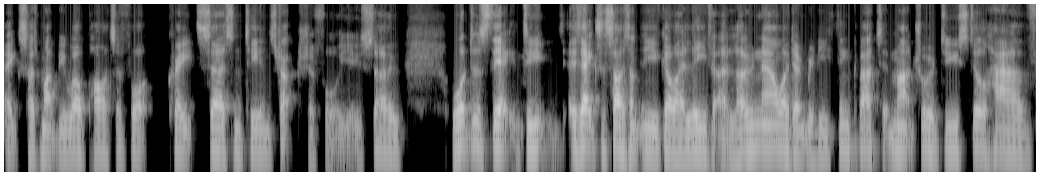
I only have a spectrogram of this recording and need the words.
exercise might be well part of what creates certainty and structure for you. So what does the do you, is exercise something you go i leave it alone now i don't really think about it much or do you still have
